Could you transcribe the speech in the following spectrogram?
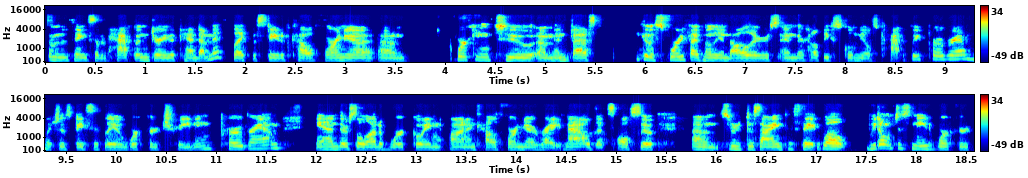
some of the things that have happened during the pandemic, like the state of California um, working to um, invest think it was $45 million in their Healthy School Meals Pathway Program, which is basically a worker training program. And there's a lot of work going on in California right now that's also um, sort of designed to say, well, we don't just need worker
